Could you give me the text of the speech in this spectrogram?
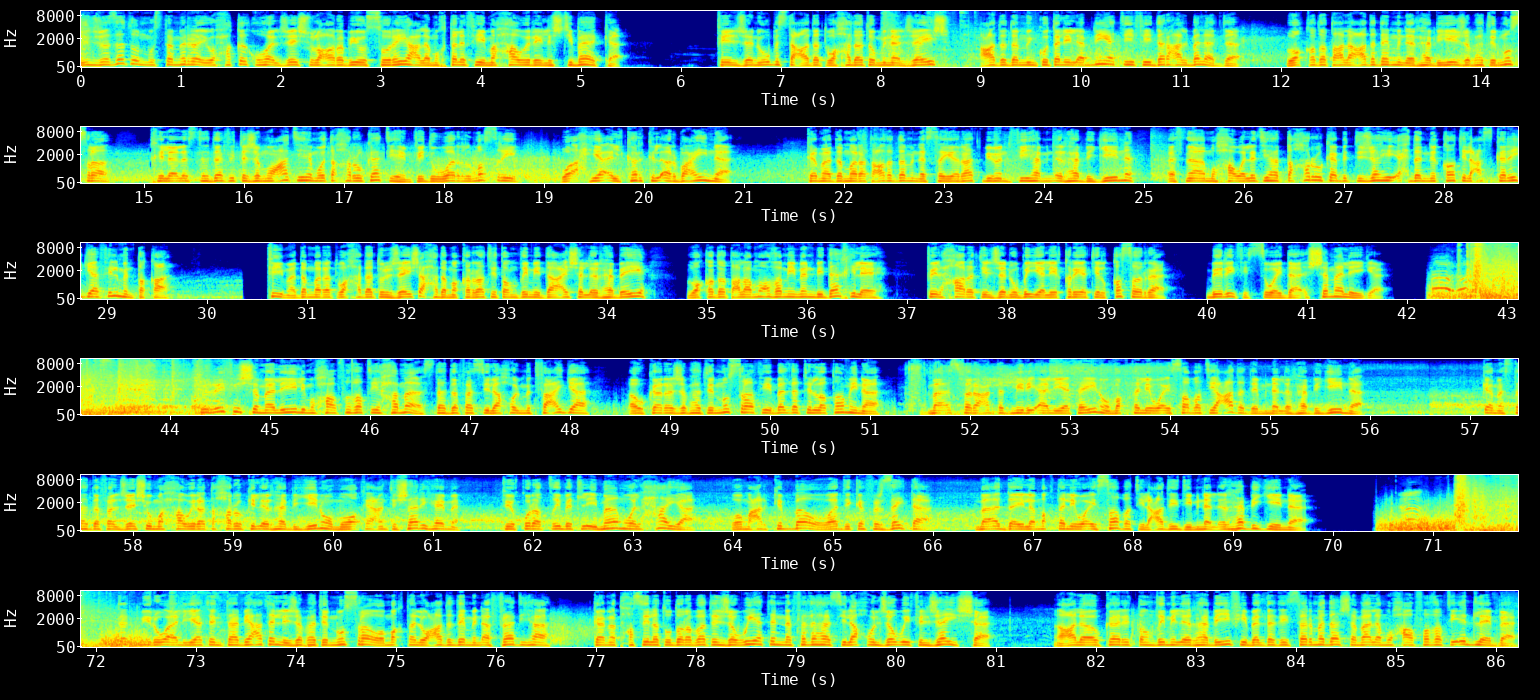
إنجازات مستمرة يحققها الجيش العربي السوري على مختلف محاور الاشتباك. في الجنوب استعادت وحدات من الجيش عددا من كتل الأبنية في درع البلد وقضت على عدد من إرهابيي جبهة النصرة خلال استهداف تجمعاتهم وتحركاتهم في دوار المصري وأحياء الكرك الأربعين. كما دمرت عددا من السيارات بمن فيها من إرهابيين أثناء محاولتها التحرك باتجاه إحدى النقاط العسكرية في المنطقة. فيما دمرت وحدات الجيش أحد مقرات تنظيم داعش الإرهابي وقضت على معظم من بداخله في الحارة الجنوبية لقرية القصر بريف السويداء الشمالي. في الريف الشمالي لمحافظة حماس استهدف سلاح المدفعية أوكار جبهة النصرة في بلدة اللطامنة. ما أسفر عن تدمير آليتين ومقتل وإصابة عدد من الإرهابيين. كما استهدف الجيش محاور تحرك الإرهابيين ومواقع انتشارهم في قرى طيبة الإمام والحاية ومعركبة ووادي كفر زيتة ما أدى إلى مقتل وإصابة العديد من الإرهابيين. تدمير آليات تابعة لجبهة النصرة ومقتل عدد من أفرادها كانت حصيلة ضربات جوية نفذها سلاح الجو في الجيش. على أوكار التنظيم الإرهابي في بلدة سرمدة شمال محافظة إدلب.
